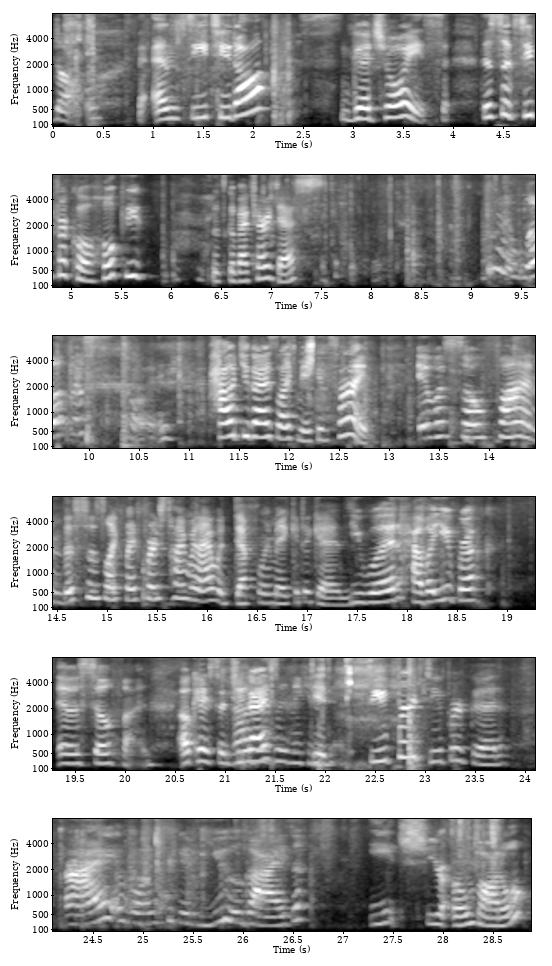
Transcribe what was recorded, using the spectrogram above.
doll. The MC2 doll? Good choice. This looks super cool. Hope you. Let's go back to our desk. I love this toy. How'd you guys like making slime? It was so fun. This was like my first time, and I would definitely make it again. You would? How about you, Brooke? It was so fun. Okay, since you guys definitely make it did again. super duper good, I am going to give you guys each your own bottle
